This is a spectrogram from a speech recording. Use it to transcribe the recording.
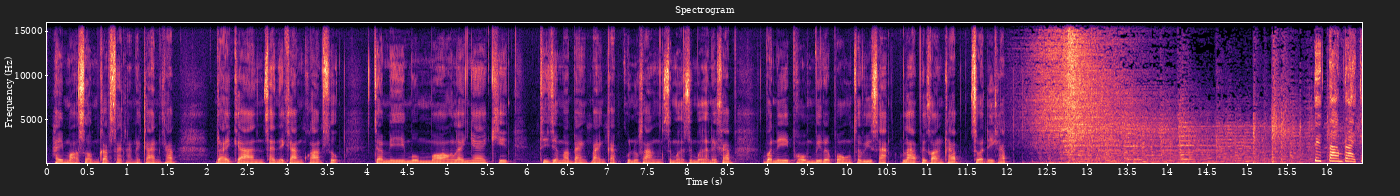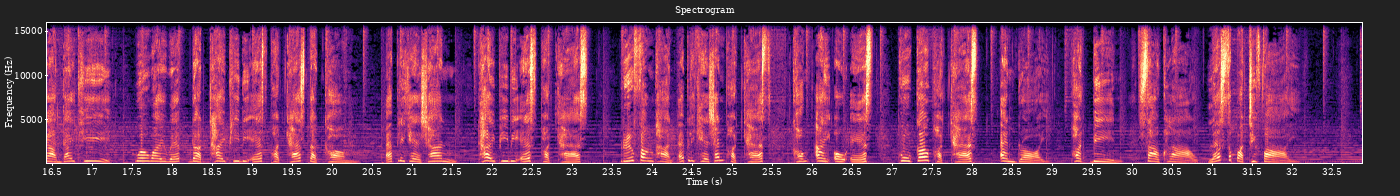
ให้เหมาะสมกับสถานการณ์ครับ รายการสัญญกรรมความสุข จะมีมุมมองและแง่คิดที่จะมาแบ่งปันกับคุณผู้ฟังเสมอๆนะครับ วันนี้ผมวีรพงศ์ทวีศักดิ์ลาไปก่อนครับ สวัสดีครับ ติดตามรายการได้ที่ www.thaipbspodcast.com แอปพลิเคชัน Thai PBS Podcast หรือฟังผ่านแอปพลิเคชัน Podcast ของ iOS Google Podcast Android Podbean SoundCloud และ Spotify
